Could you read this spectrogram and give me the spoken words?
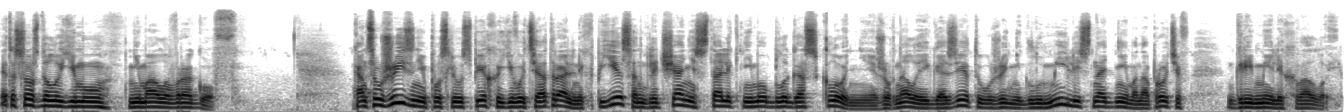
Это создало ему немало врагов. К концу жизни, после успеха его театральных пьес, англичане стали к нему благосклоннее. Журналы и газеты уже не глумились над ним, а, напротив, гремели хвалой.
